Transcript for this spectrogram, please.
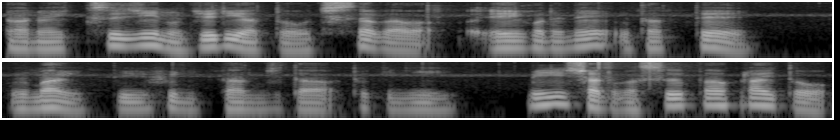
あの XG のジュリアとチサが英語でね、歌って上手いっていう風に感じた時に、 MISIAとか Superfly と、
